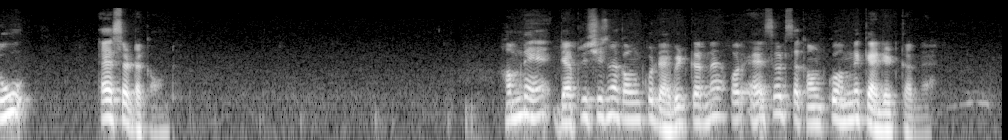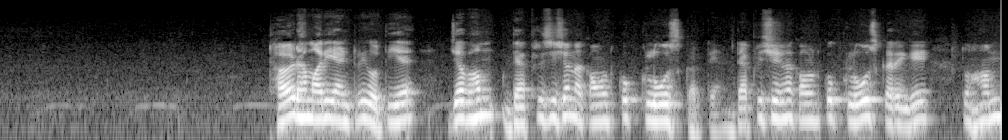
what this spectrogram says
to asset account हमने डेप्रिसिएशन अकाउंट को डेबिट करना है और एसेट्स अकाउंट को हमने क्रेडिट करना है। थर्ड हमारी एंट्री होती है जब हम डेप्रिसिएशन अकाउंट को क्लोज़ करते हैं डेप्रिसिएशन अकाउंट को क्लोज़ करेंगे तो हम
